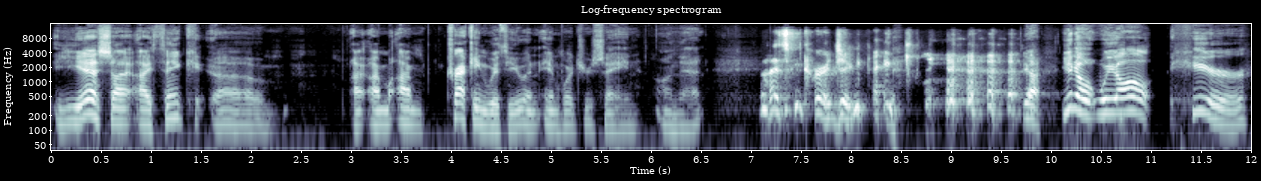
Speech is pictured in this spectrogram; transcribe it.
yes, I, I think uh, I, I'm, I'm tracking with you in, in what you're saying on that. That's encouraging. Thank you. yeah. You know, we all hear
